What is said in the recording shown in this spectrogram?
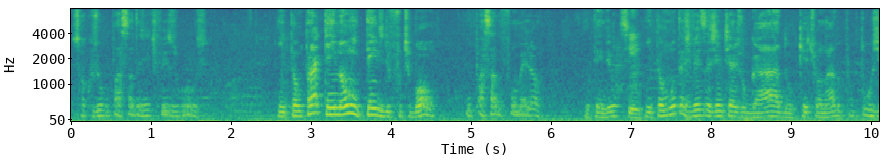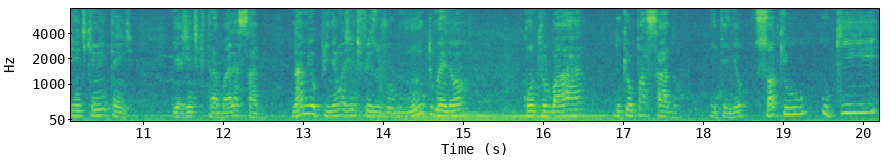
Só que o jogo passado a gente fez os gols. Então, para quem não entende de futebol, o passado foi o melhor. Entendeu? Sim. Então muitas vezes a gente é julgado, questionado por, por gente que não entende. E a gente que trabalha sabe. Na minha opinião, a gente fez um jogo muito melhor contra o Barra do que o passado. Entendeu? Só que o, o que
